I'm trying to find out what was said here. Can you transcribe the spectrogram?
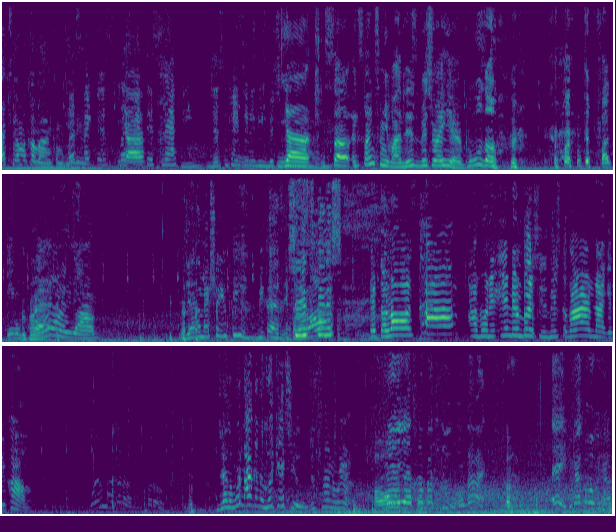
Actually, I'm gonna come out and come get Let's it. make this. Let's Yeah. make this snappy, just in case any of these bitches. Yeah. come So explain to me why this bitch right here pulls over on the fucking behind. grass. Hold on, y'all. Jayla, make sure you pee because if the She's laws, finished. if the laws come, I'm running in them bushes, bitch, because I'm not getting caught. Where am I gonna? Hold on. Jayla, we're not gonna look at you. Just turn around. Oh, yeah, that's what I'm about to do. Oh God. hey, do not come over here.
